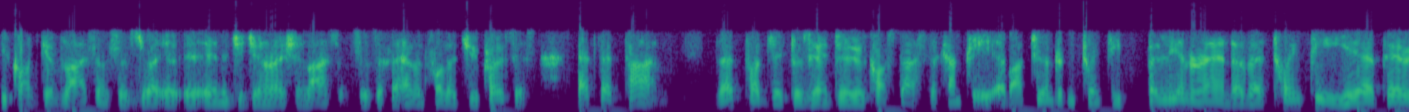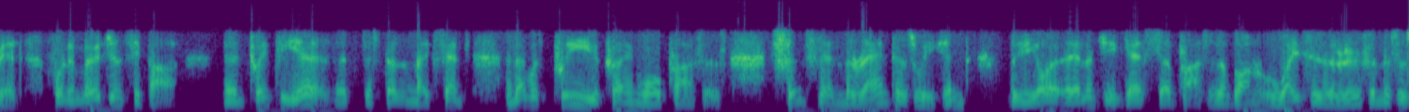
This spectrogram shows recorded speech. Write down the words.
You can't give licenses, energy generation licenses, if they haven't followed due process. At that time, that project was going to cost us, the country, about 220 billion rand over a 20-year period for an emergency power in 20 years. That just doesn't make sense. And that was pre Ukraine war prices. Since then, the rand has weakened. The energy gas uh, prices have gone way through the roof, and this is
